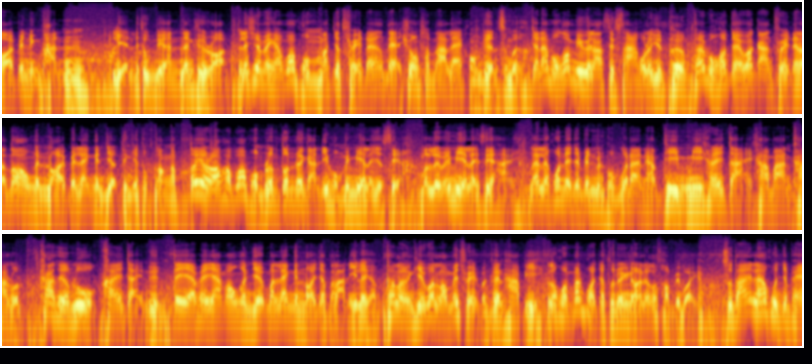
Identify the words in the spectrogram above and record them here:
100 เป็น 1,000 เหรียญได้ทุกเดือนนั่นคือรอด และเชื่อไหมครับว่าผมมักจะเทรดได้ตั้งแต่ช่วงสัปดาห์แรกของเดือนเสมอ จากนั้นผมก็มีเวลาศึกษากลยุทธ์เพิ่มทำให้ผมเข้าใจว่าการเทรดเนี่ยเราต้องเอาเงินน้อยไปแลกเงินเยอะถึงจะถูกต้องครับต้องยอมรับครับว่าผมเริ่มต้นด้วยการที่ผมไม่มีอะไรจะเสีย มันเลยไม่มีอะไรเสียหายหลายๆคนเนี่ยจะเป็นเหมือนผมก็ได้นะครับที่มีค่าใช้จ่ายค่าบ้านค่ารถค่าเทอมลูกค่าใช้จ่ายอื่นแต่อย่าพยายามเอาเงินเยอะมาแลกเงินน้อยจากตลาดนี้เลยครับถ้าเรายังคิดว่าเราไม่เทรดมาเกิน 5 ปีเราควรปั้นพอร์ตจากทุนน้อยแล้วก็ถอนไปบ่อยครับสุดท้ายแล้วคุณจะแพ้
